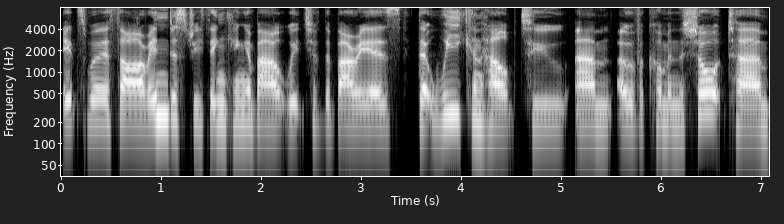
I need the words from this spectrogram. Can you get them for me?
it's worth our industry thinking about which of the barriers that we can help to um, overcome in the short term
